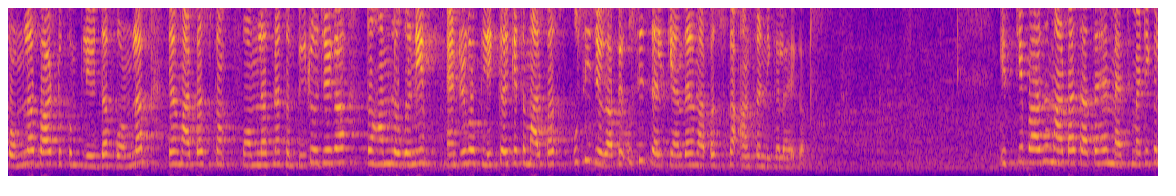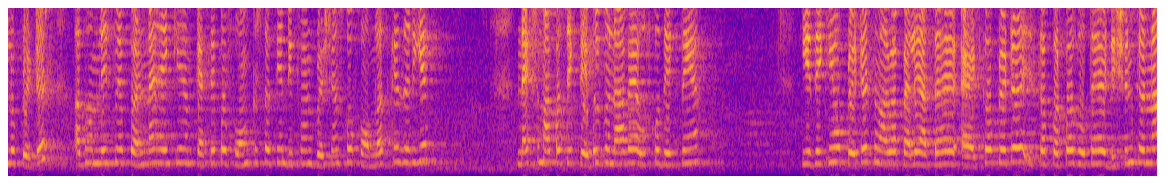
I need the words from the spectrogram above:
formula bar to complete the formula जब हमारे पास फॉर्मूला अपना कंप्लीट हो जाएगा तो हम लोगों ने एंटर को क्लिक करके तो हमारे पास उसी जगह पे, उसी सेल के अंदर हमारे पास उसका आंसर निकल आएगा। इसके बाद हमारे पास आता है मैथमेटिकल ऑपरेटर्स अब हमने इसमें पढ़ना है कि हम कैसे परफॉर्म कर सकते हैं डिफरेंट ऑपरेशंस को फॉर्मूलाज के ज़रिए। नेक्स्ट हमारे पास एक टेबल बना हुआ है, उसको देखते हैं। ये देखें ऑपरेटर्स हमारे पास पहले आता है ऐड का ऑपरेटर इसका पर्पज़ होता है एडिशन करना।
